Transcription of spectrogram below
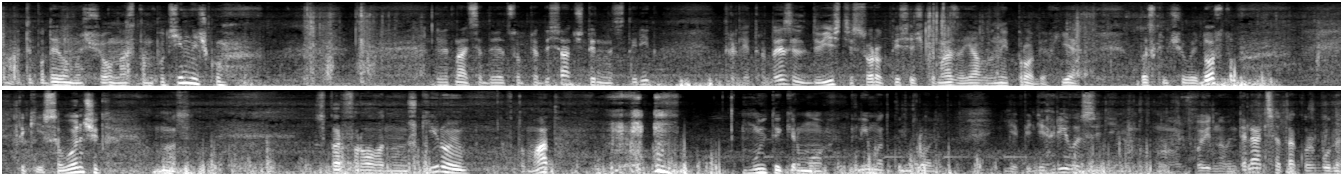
давайте подивимося, що у нас там по цінничку. 19950, 14 рік, 3 літра дизель, 240 тисяч км заявлений пробіг. Є безключовий доступ. Такий салончик у нас з перфорованою шкірою, автомат, мультикермо, клімат-контроль, є підігріви сидінь, ну, відповідно вентиляція також буде.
